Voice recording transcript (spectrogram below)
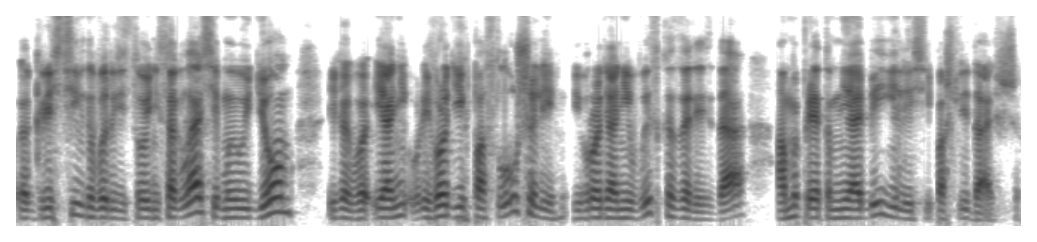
агрессивно выразить свое несогласие, мы уйдем, и как бы и они и вроде их послушали, и вроде они высказались, да, а мы при этом не обиделись и пошли дальше.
